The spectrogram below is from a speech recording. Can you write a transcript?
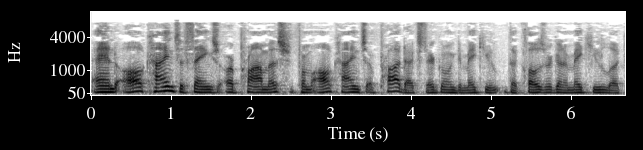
and all kinds of things are promised from all kinds of products. They're going to make you the clothes are going to make you look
